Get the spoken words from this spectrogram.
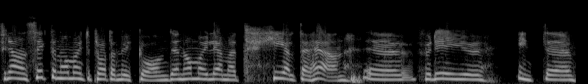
finanssektorn har man inte pratat mycket om. Den har man ju lämnat helt därhän. Eh, för det är ju inte...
